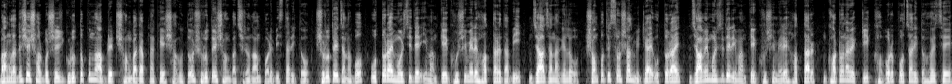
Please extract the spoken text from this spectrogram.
বাংলাদেশের সর্বশেষ গুরুত্বপূর্ণ আপডেট সংবাদ আপনাকে স্বাগত। শুরুতেই সংবাদ শিরোনাম, পরে বিস্তারিত। শুরুতেই জানাব, উত্তরায় মসজিদের ইমামকে ঘুষি মেরে হত্যার দাবি, যা জানা গেল। সম্প্রতি সোশ্যাল মিডিয়ায় উত্তরায় জামে মসজিদের ইমামকে ঘুষি মেরে হত্যার ঘটনার একটি খবর প্রচারিত হয়েছে।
